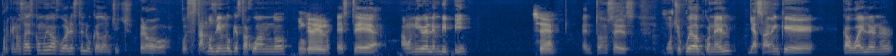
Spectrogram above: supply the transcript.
Porque no sabes cómo iba a jugar este Luka Doncic. Pero pues estamos viendo que está jugando Increíble. este a un nivel MVP. Sí. Entonces, mucho cuidado con él. Ya saben que Kawhi Leonard,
